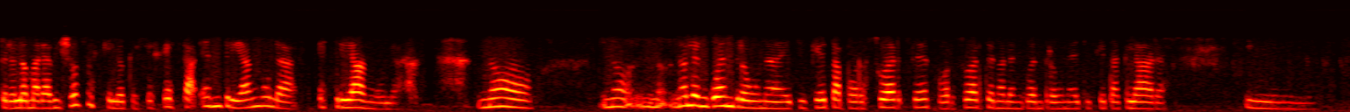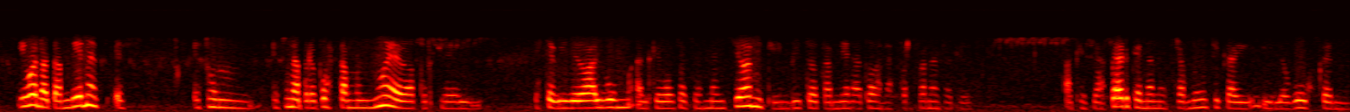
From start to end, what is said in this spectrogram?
pero lo maravilloso es que lo que se gesta en Triángula es Triángula. No, no, no, no le encuentro una etiqueta por suerte, por suerte no le encuentro una etiqueta clara. Y, y bueno, también es, es, es, un, es una propuesta muy nueva porque el, este video álbum al que vos haces mención y que invito también a todas las personas a que a que se acerquen a nuestra música y, lo busquen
